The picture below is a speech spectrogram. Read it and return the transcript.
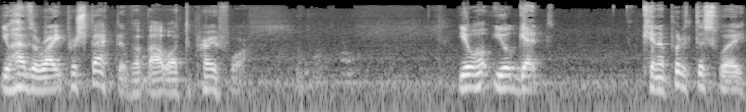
you'll have the right perspective about what to pray for. You'll you'll get can I put it this way?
